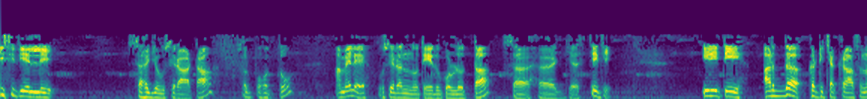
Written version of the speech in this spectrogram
ಈ ಸ್ಥಿತಿಯಲ್ಲಿ ಸಹಜ ಉಸಿರಾಟ, ಸ್ವಲ್ಪ ಹೊತ್ತು, ಆಮೇಲೆ ಉಸಿರನ್ನು ತೆಗೆದುಕೊಳ್ಳುತ್ತಾ ಸಹಜ ಸ್ಥಿತಿ. ಈ ರೀತಿ ಅರ್ಧ ಕಟಿ ಚಕ್ರಾಸನ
